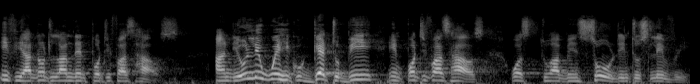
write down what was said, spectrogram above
if he had not landed Potiphar's house. And the only way he could get to be in Potiphar's house was to have been sold into slavery.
